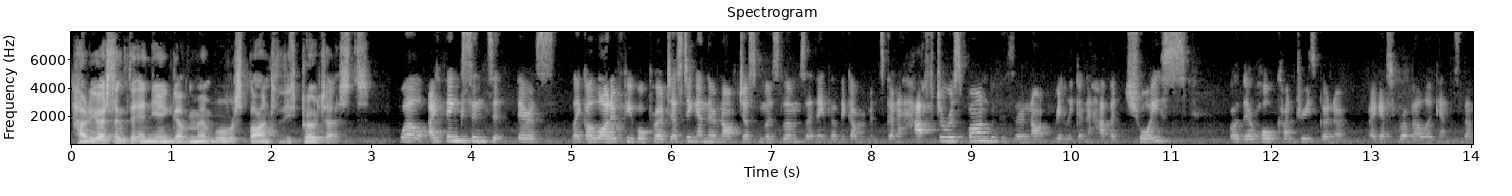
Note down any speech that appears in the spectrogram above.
How do you guys think the Indian government will respond to these protests? Well, I think since it, there's like a lot of people protesting and they're not just Muslims, I think that the government's going to have to respond because they're not really going to have a choice or their whole country's going to, I guess, rebel against them.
